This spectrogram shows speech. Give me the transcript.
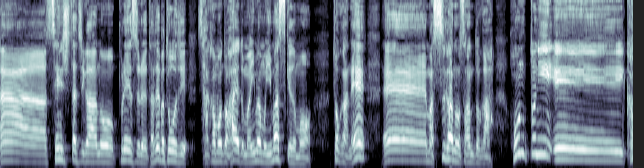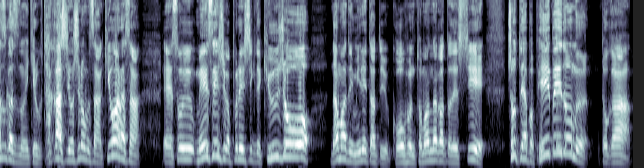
あ選手たちがあの、プレーする、例えば当時、坂本隼人、まあ今もいますけども、とかね、えー、まあ菅野さんとか、本当に、えー、数々の記録、高橋由伸さん、清原さん、えーそういう名選手がプレーしてきた球場を生で見れたという興奮止まんなかったですし、ちょっとやっぱペイペイドームとか、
